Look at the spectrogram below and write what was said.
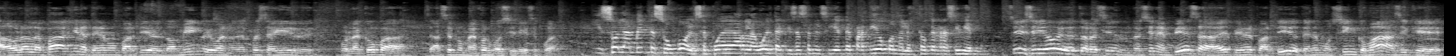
a doblar la página, tenemos un partido el domingo y bueno, después seguir por la Copa, hacer lo mejor posible que se pueda. Y solamente es un gol, se puede dar la vuelta quizás en el siguiente partido cuando les toque recibir. Sí, sí, obvio, esto recién, recién empieza, el primer partido, tenemos cinco más, así que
